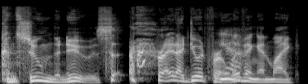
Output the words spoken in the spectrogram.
consume the news, right? I do it for yeah. a living. And like,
